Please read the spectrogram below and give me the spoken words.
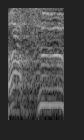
Master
